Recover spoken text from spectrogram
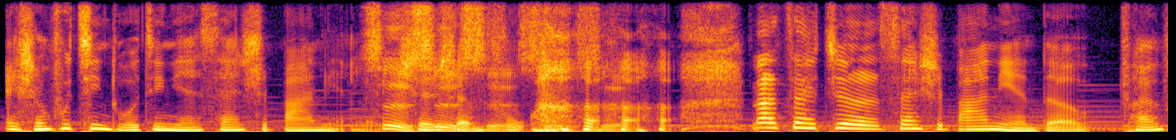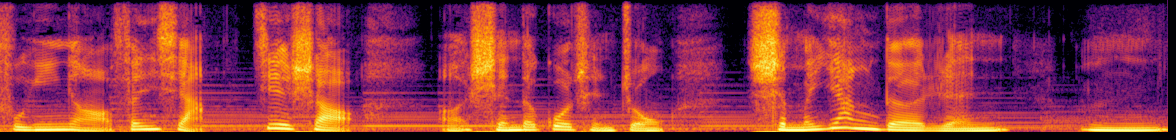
哎，神父晋铎今年三十八年了，是是是，是，是，是。那在这三十八年的传福音啊、分享、介绍啊、呃、神的过程中，什么样的人，嗯，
